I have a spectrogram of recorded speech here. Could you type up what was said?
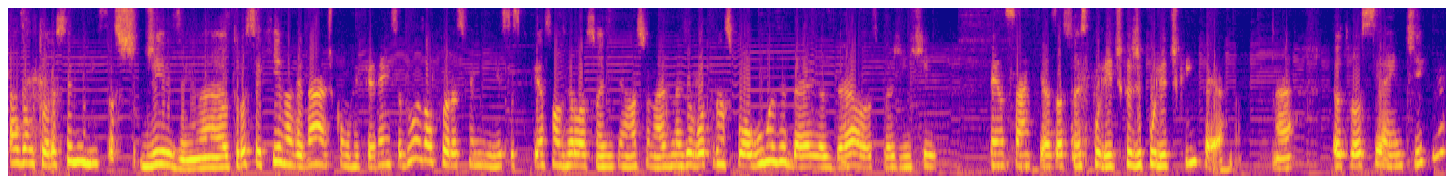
as autoras feministas dizem. Né? Eu trouxe aqui, na verdade, como referência, duas autoras feministas que pensam as relações internacionais, mas eu vou transpor algumas ideias delas para a gente pensar aqui as ações políticas de política interna. Né? Eu trouxe a Anne Tickner,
